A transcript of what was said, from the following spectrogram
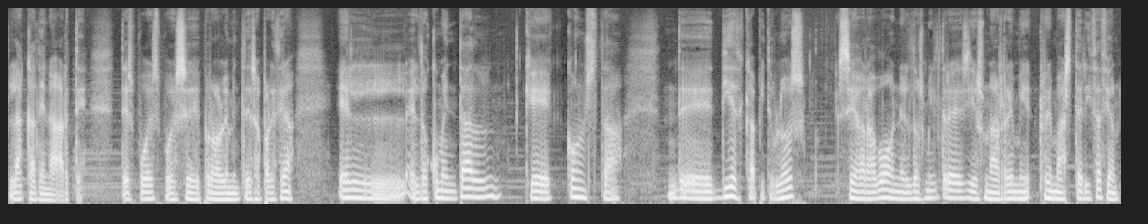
la cadena Arte. Después pues eh, probablemente desaparecerá el, el documental que consta de 10 capítulos, se grabó en el 2003 y es una remasterización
